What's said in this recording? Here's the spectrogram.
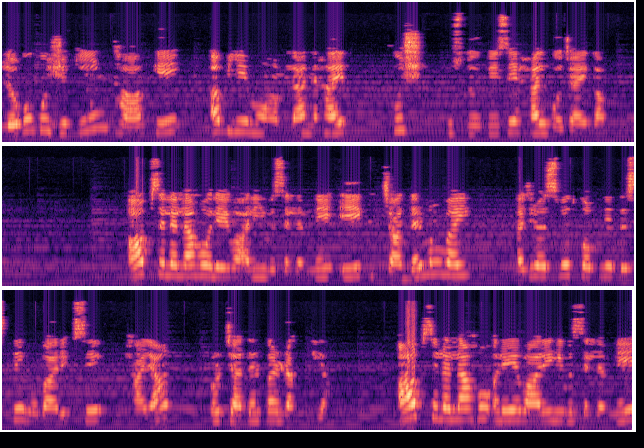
लोगों को यकीन था कि अब ये मामला नहायत खुश उसलूबी से हल हो जाएगा। आप सल्लल्लाहु अलैहि वसल्लम ने एक चादर मंगवाई, हज़रत असवद को अपने दस्ते मुबारक से उठाया और चादर पर रख दिया। आप सल्लल्लाहु अलैहि वसल्लम ने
